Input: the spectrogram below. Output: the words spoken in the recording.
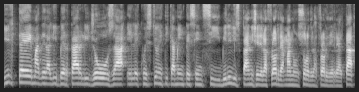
il tema della libertà religiosa e le questioni eticamente sensibili. Gli ispanici della Florida, ma non solo della Florida in realtà,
